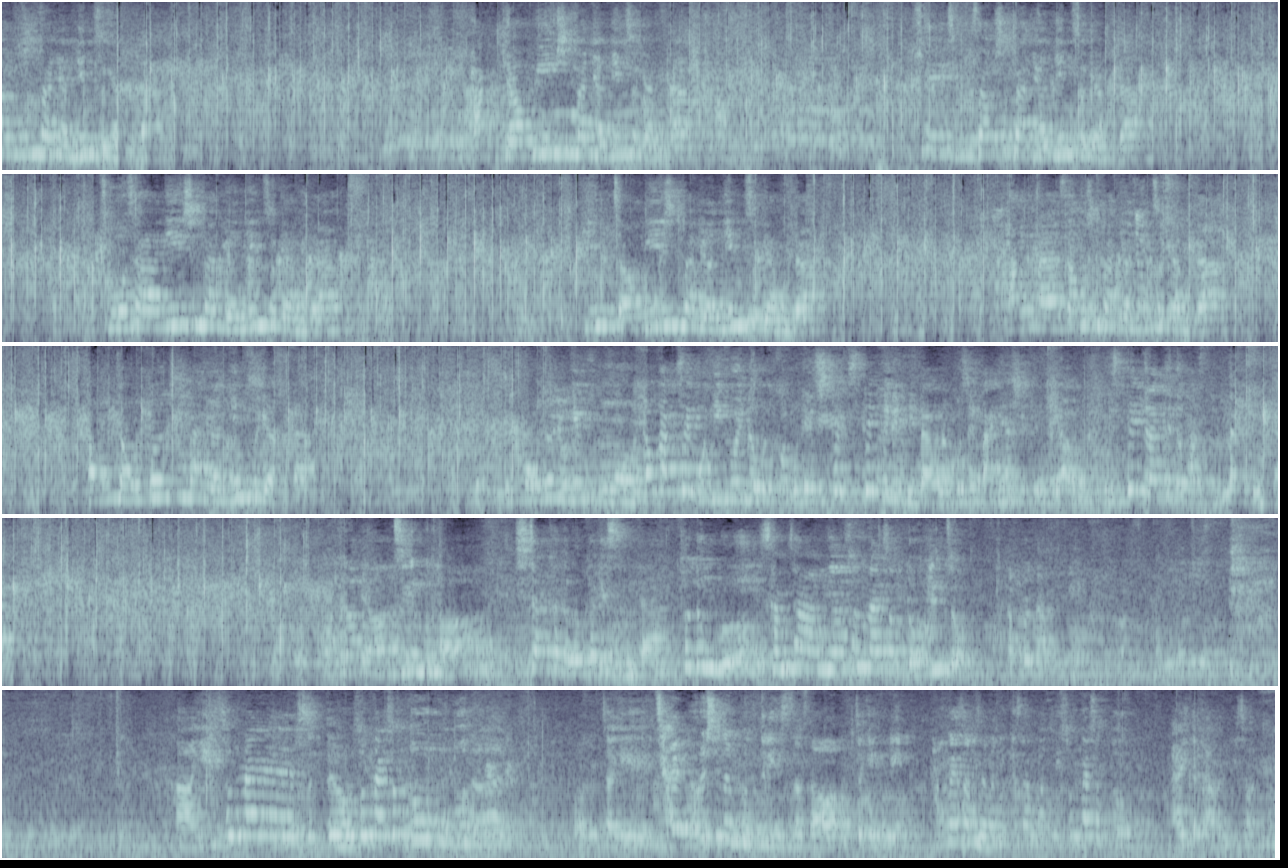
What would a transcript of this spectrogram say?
김정환 심판위원님 소개합니다. 박경희 심판위원님 소개합니다. 최진석 심판위원님 소개합니다. 조상희 심판위원님 소개합니다. 김정희 심판위원님 소개합니다. 박나성 심판위원님 소개합니다. 정정문 심판위원님 소개합니다. 그리고 오늘 여기 어, 형광색 옷 입고 있는 우리 스태, 스태프들입니다. 오늘 고생 많이 하실 텐데요. 우리 스태프들한테도 박수 부탁드립니다. 그러면 지금부터 시작하도록 하겠습니다. 초등부 3, 4학년 손날 속도 1조 앞으로 나와주세요. 아, 이 손날, 수- 어, 손날 속도 부분은 저기 잘 모르시는 분들이 있어서 저기 우리 박나성 사모님께서 한번 이 속도 아이들 나오기 전에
